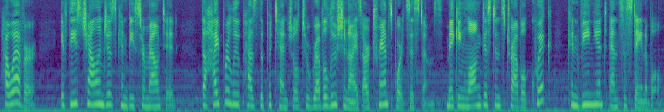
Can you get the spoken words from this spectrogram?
However, if these challenges can be surmounted, the Hyperloop has the potential to revolutionize our transport systems, making long-distance travel quick, convenient, and sustainable.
